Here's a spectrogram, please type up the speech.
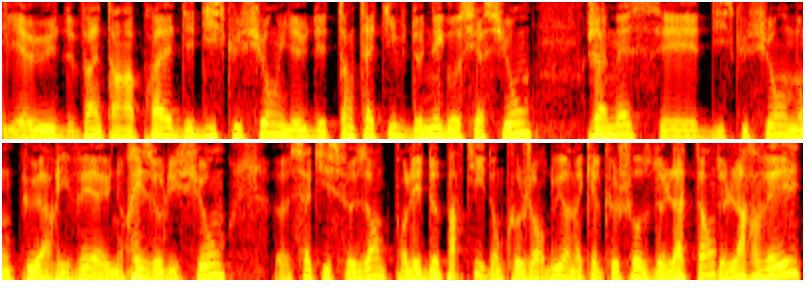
Il y a eu 20 ans après des discussions, il y a eu des tentatives de négociation. Jamais ces discussions n'ont pu arriver à une résolution euh, satisfaisante pour les deux parties. Donc aujourd'hui, on a quelque chose de latent, de larvé,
